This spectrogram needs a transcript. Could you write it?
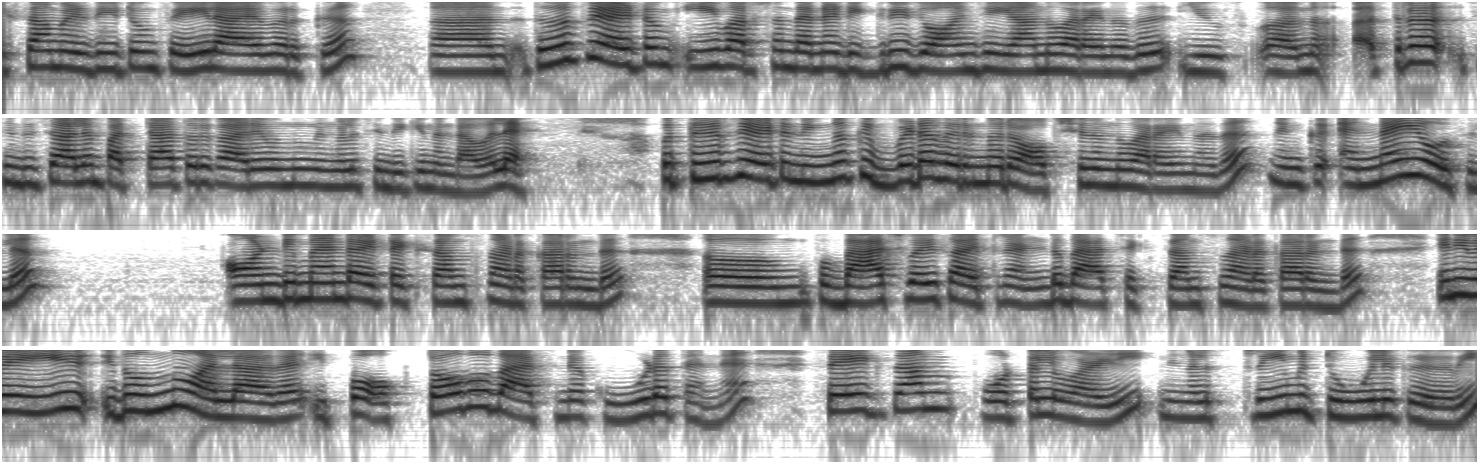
എക്സാം എഴുതിയിട്ടും ഫെയിൽ ആയവർക്ക് തീർച്ചയായിട്ടും ഈ വർഷം തന്നെ ഡിഗ്രി ജോയിൻ ചെയ്യുക എന്ന് പറയുന്നത് യൂസ് അത്ര ചിന്തിച്ചാലും പറ്റാത്തൊരു കാര്യമൊന്നും നിങ്ങൾ ചിന്തിക്കുന്നുണ്ടാവും അല്ലേ? അപ്പോൾ തീർച്ചയായിട്ടും നിങ്ങൾക്ക് ഇവിടെ വരുന്ന ഒരു ഓപ്ഷൻ എന്ന് പറയുന്നത് നിങ്ങൾക്ക് എൻ ഐ ഒസിൽ ഓൺ ഡിമാൻഡ് ആയിട്ട് എക്സാംസ് നടക്കാറുണ്ട്. ഇപ്പോൾ ബാച്ച് വൈസ് ആയിട്ട് രണ്ട് ബാച്ച് എക്സാംസ് നടക്കാറുണ്ട്. എനിവേ ഈ ഇതൊന്നും അല്ലാതെ ഇപ്പോൾ ഒക്ടോബർ ബാച്ചിന്റെ കൂടെ തന്നെ സേ എക്സാം പോർട്ടൽ വഴി നിങ്ങൾ സ്ട്രീം ടൂവിൽ കയറി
